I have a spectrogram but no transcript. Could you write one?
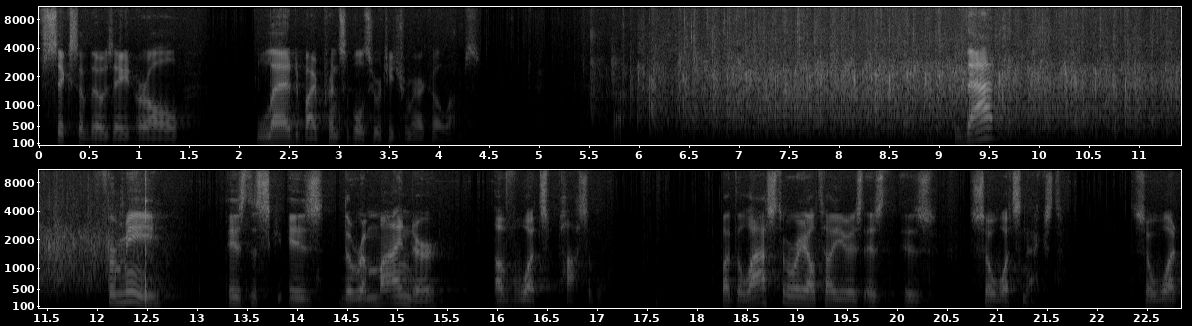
Six of those eight are all led by principals who are Teach for America alums. Uh, that, for me, is the, is the reminder of what's possible. But the last story I'll tell you is, is, is so what's next? So, what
